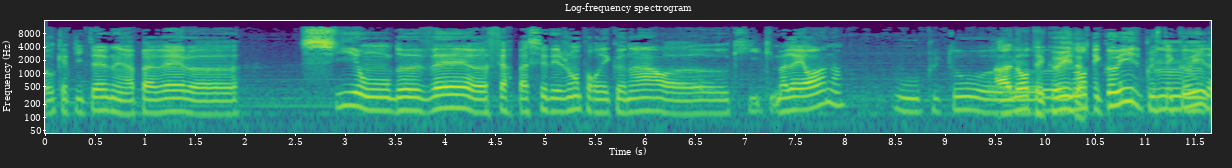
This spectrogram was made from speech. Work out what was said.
au capitaine et à Pavel, euh, si on devait euh, faire passer des gens pour des connards, euh, qui, qui ou plutôt euh, Ah non, t'es Covid. Non, t'es Covid, plus t'es Mmh. Covid.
